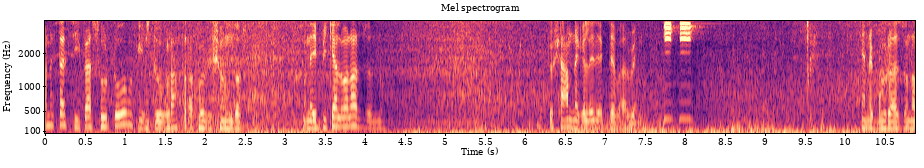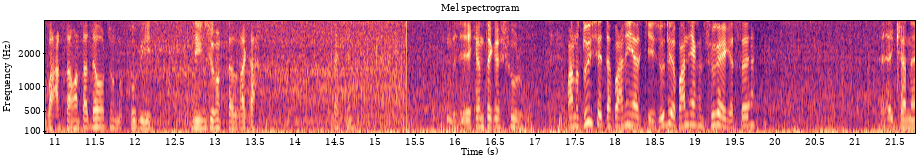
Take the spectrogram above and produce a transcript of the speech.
অনেকটা চিপা ছোটো, কিন্তু রাস্তাটা খুবই সুন্দর মানে এই বিকালবেলার জন্য। একটু সামনে গেলে দেখতে পারবেন। এখানে ঘোরার জন্য বা আড্ডা মাড্ডা দেওয়ার জন্য খুবই নির্জম একটা জায়গা। দেখেন। এখান থেকে শুরু। মানে দুই সাইডটা পানি আর কি, যদিও পানি এখন শুকিয়ে গেছে। এখানে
